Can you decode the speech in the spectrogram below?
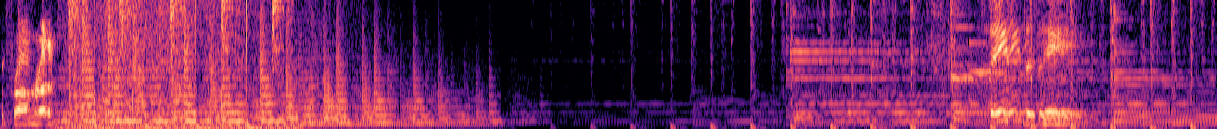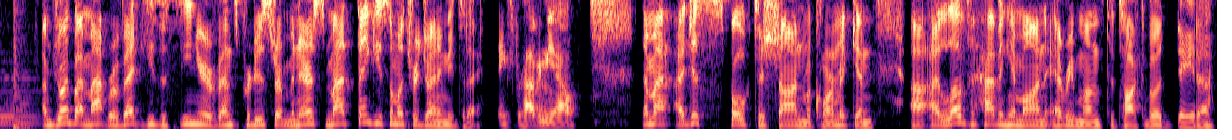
No problem, brother. The date. I'm joined by Matt Rovet. He's a senior events producer at Moneris. Matt, thank you so much for joining me today. Thanks for having me, Al. Now, Matt, I just spoke to Sean McCormick, and uh, I love having him on every month to talk about data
